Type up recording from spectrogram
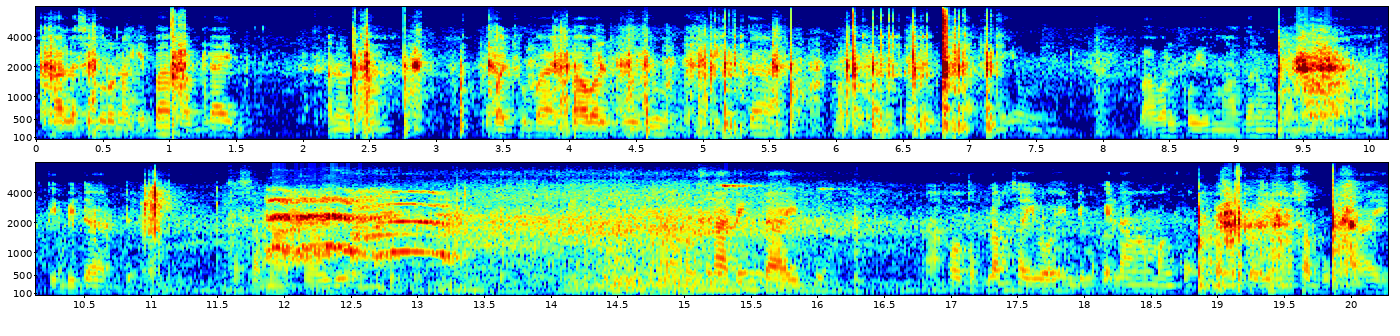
Akala siguro ng iba, pag live, ano na, hubad-hubad, bawal po yun. Itig ka, mapapan ka rin. Bawal po yung mga ganun ganun mga aktibidad. Sasama po yun. Kaya pag sinabing live, nakatutok lang sa'yo, hindi mo kailangan mag kung gawin mo sa buhay.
